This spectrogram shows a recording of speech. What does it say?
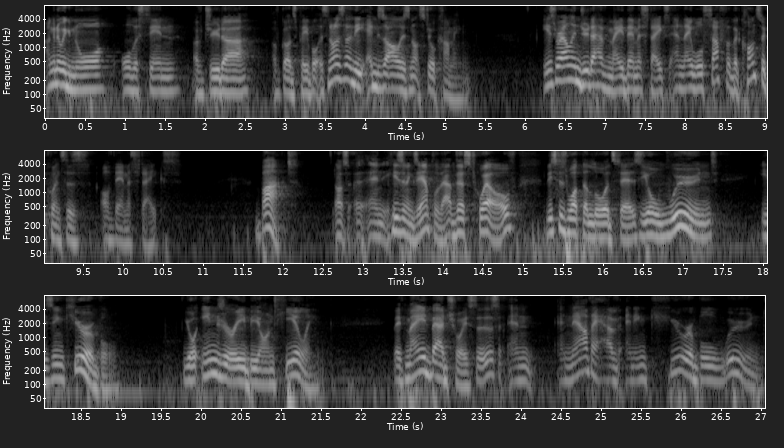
I'm going to ignore all the sin of Judah, of God's people. It's not as though the exile is not still coming. Israel and Judah have made their mistakes and they will suffer the consequences of their mistakes. But, Oh, uh, and here's an example of that, verse 12 this is what the Lord says Your wound is incurable, your injury beyond healing. They've made bad choices, and, and now they have an incurable wound,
